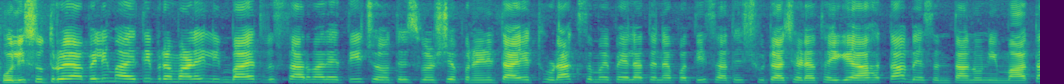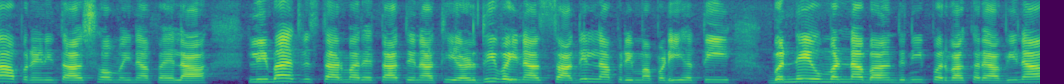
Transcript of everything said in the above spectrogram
પોલીસ સૂત્રોએ આપેલી માહિતી પ્રમાણે લિંબાયત વિસ્તારમાં રહેતી ચોત્રીસ વર્ષીય પરિણીતાએ થોડાક સમય પહેલા તેના પતિ સાથે છૂટાછેડા થઈ ગયા હતા. બે સંતાનોની માતા પરિણીતા છ મહિના પહેલા લિંબાયત વિસ્તારમાં રહેતા તેનાથી અડધી વયના સાદિલના પ્રેમમાં પડી હતી. બંને ઉંમરના બાંધની પરવા કર્યા વિના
